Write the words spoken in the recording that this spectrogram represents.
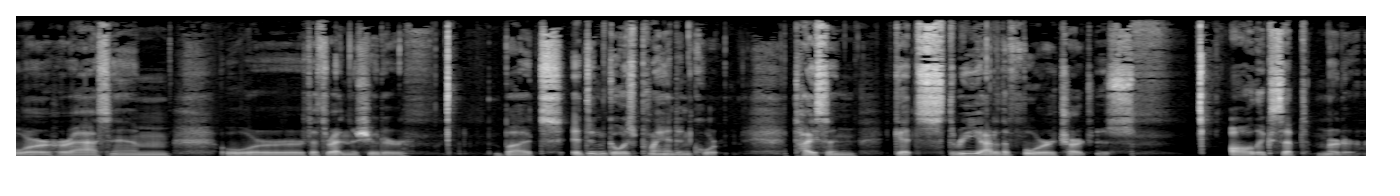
or harass him or to threaten the shooter. But it didn't go as planned in court. Tison gets three out of the four charges, all except murder.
